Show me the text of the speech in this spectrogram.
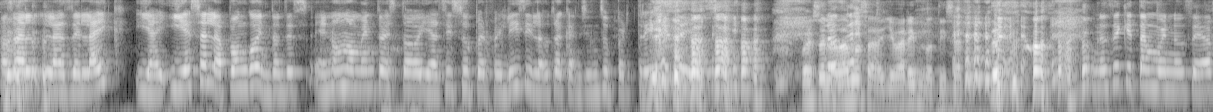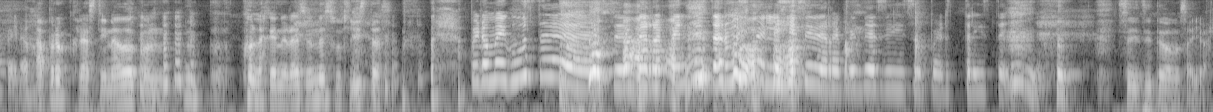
O sea, las de like y, y esa la pongo, entonces en un momento estoy así súper feliz y la otra canción súper triste y así. Por eso No la sé. vamos a llevar a hipnotizar. No sé qué tan bueno sea, pero, ha procrastinado con, con la generación de sus listas. pero me gusta este, de repente estar muy feliz y de repente así súper triste. Sí, sí te vamos a llevar.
